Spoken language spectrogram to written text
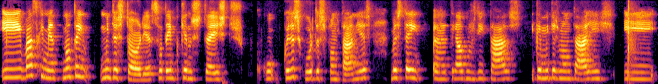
E basicamente não tem muita história, só tem pequenos textos, coisas curtas, espontâneas, mas tem, ah, tem alguns ditados e tem muitas montagens e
